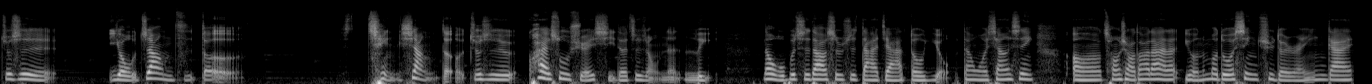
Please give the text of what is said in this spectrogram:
就是有这样子的倾向的，就是快速学习的这种能力。那我不知道是不是大家都有，但我相信，呃，从小到大有那么多兴趣的人，应该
